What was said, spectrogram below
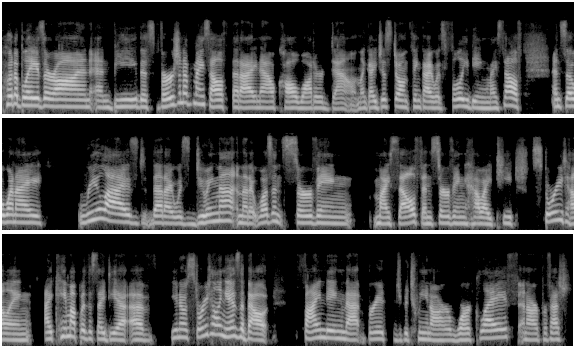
put a blazer on and be this version of myself that i now call watered down. Like i just don't think i was fully being myself. And so when i realized that i was doing that and that it wasn't serving myself and serving how I teach storytelling, I came up with this idea of, you know, storytelling is about finding that bridge between our work life and our professional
